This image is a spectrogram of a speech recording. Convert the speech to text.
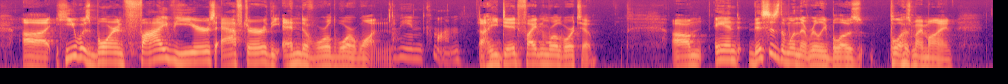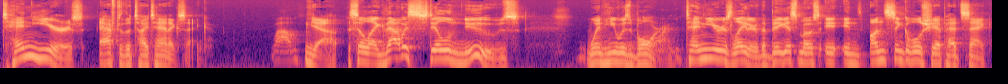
uh, he was born five years after the end of World War One. I mean, come on. Uh, he did fight in World War Two. Um, and this is the one that really blows blows my mind. Ten years after the Titanic sank. Wow. Yeah. So like that was still news when he was born. Ten years later, the biggest, most in, in unsinkable ship had sank.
